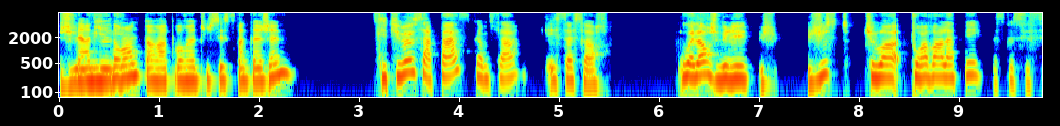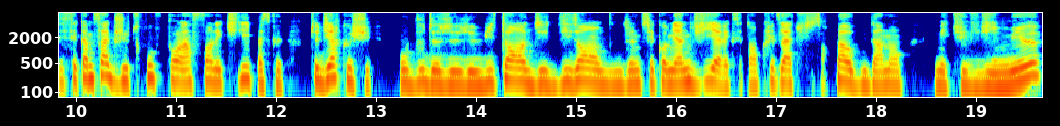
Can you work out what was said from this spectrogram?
Je suis indifférente par rapport à tous ces stratagèmes? Si tu veux, ça passe comme ça et ça sort. Ou alors, je vais juste, tu vois, pour avoir la paix, parce que c'est comme ça que je trouve pour l'instant l'équilibre, parce que te dire que je suis au bout de, de, 8 ans, de 10 ans, je ne sais combien de vie avec cette emprise-là, tu ne sors pas au bout d'un an mais tu vis mieux.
